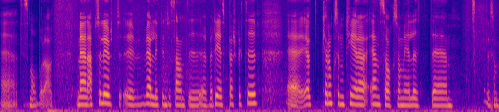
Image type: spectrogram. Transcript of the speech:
eh, till småbolag. Men absolut eh, väldigt intressant i eh, värderingsperspektiv. Eh, jag kan också notera en sak som är lite liksom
